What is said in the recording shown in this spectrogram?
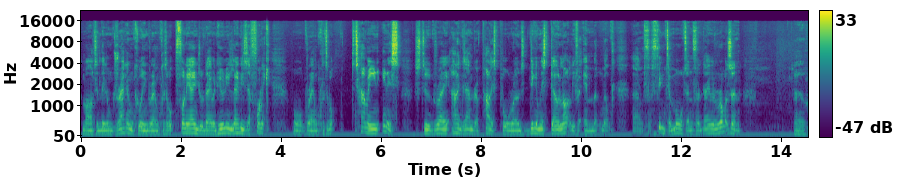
Martin Lidham. Dragon Queen. Graham Clutterbuck. Funny Angel. David Hooley. Ladies Aphonic for Graham Clutterbuck. Tamine Innes, Stu Gray, Alexandra Palace, Paul Rhodes, Diggermist Go Lightly for M. McMilk, for Finter Morton for David Robertson. So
